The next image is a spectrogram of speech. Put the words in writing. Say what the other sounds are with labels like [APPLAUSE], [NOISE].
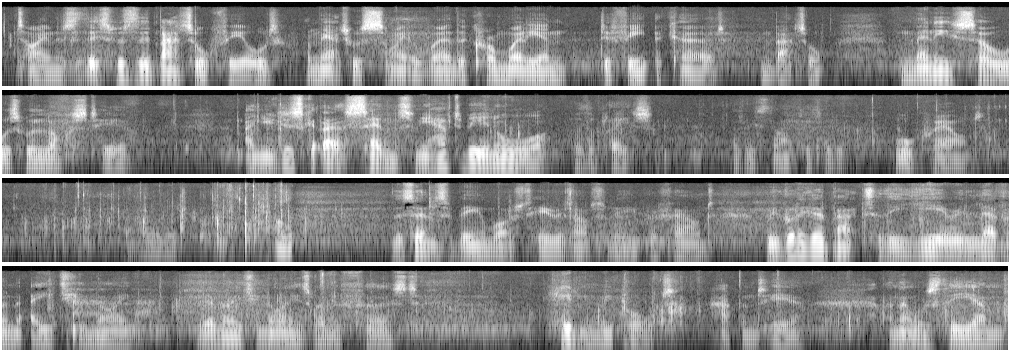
times. This was the battlefield and the actual site of where the Cromwellian defeat occurred in battle. Many souls were lost here. And you just get that sense, and you have to be in awe of the place as we start to sort of walk round. The sense of being watched here is absolutely profound. We've got to go back to the year 1189. 1189 is when the first hidden report happened here, and that was the um,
